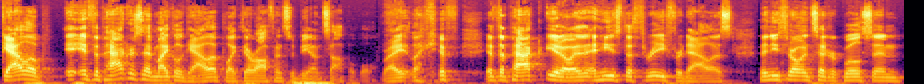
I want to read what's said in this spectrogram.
Gallup, if the Packers had Michael Gallup, like their offense would be unstoppable, right? Like if if the pack, you know, and, and he's the three for Dallas, then you throw in Cedric Wilson.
